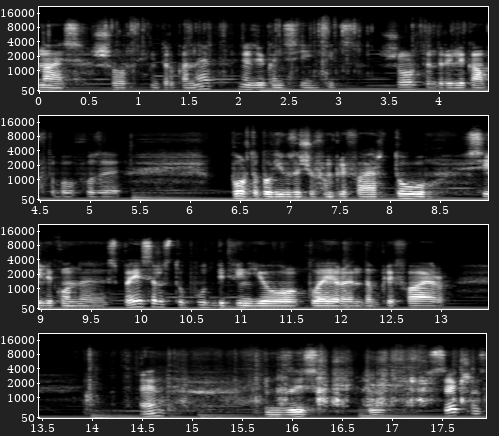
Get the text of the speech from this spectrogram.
nice short interconnect. As you can see it's short and really comfortable for the portable usage of amplifier. Two silicone uh, spacers to put between your player and amplifier. And in these two sections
